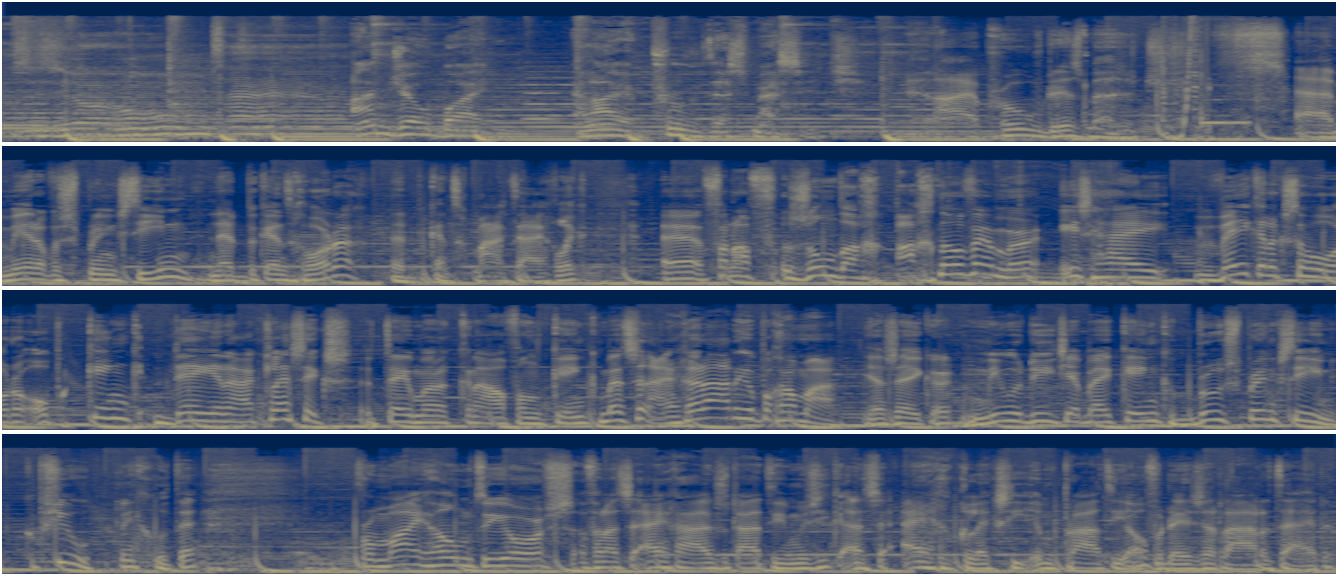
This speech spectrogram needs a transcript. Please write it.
This is your hometown. I'm Joe Biden, and I approve this message. I approve this message. Uh, meer over Springsteen, net bekend geworden, net bekend gemaakt eigenlijk. Uh, vanaf zondag 8 november is hij wekelijks te horen op Kink DNA Classics. Het themakanaal van Kink met zijn eigen radioprogramma. Jazeker, nieuwe DJ bij Kink, Bruce Springsteen. Kopsjoe, klinkt goed hè? From My Home to Yours. Vanuit zijn eigen huis draait hij muziek uit zijn eigen collectie... en praat hij over deze rare tijden.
